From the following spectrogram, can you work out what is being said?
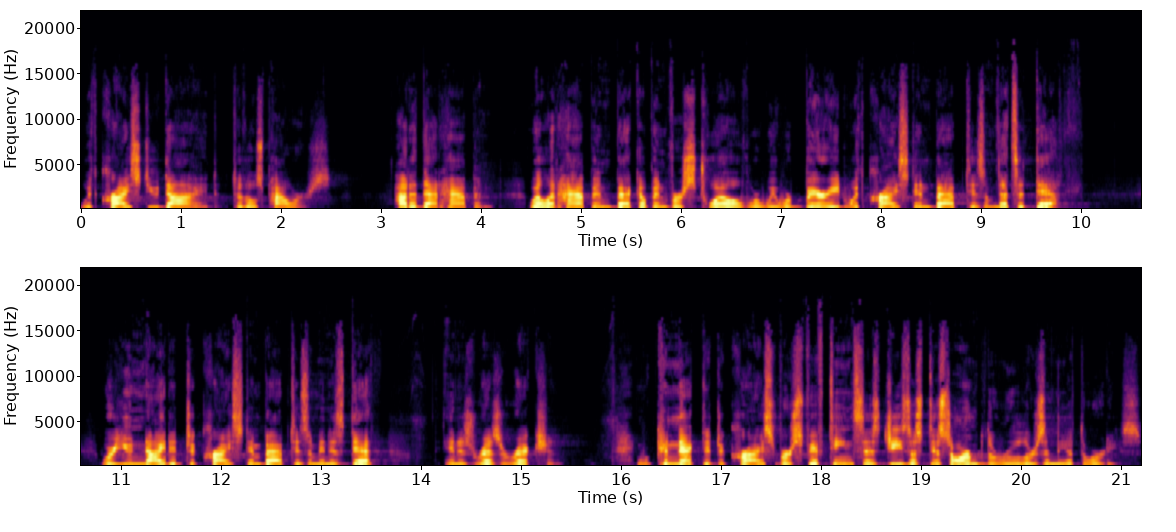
With Christ, you died to those powers. How did that happen? Well, it happened back up in verse 12 where we were buried with Christ in baptism. That's a death. We're united to Christ in baptism, in his death in his resurrection. We're connected to Christ, verse 15 says Jesus disarmed the rulers and the authorities,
